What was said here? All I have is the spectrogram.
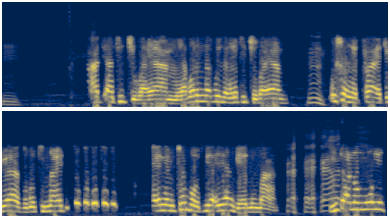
Mm. Athi athi ijuba yami. Uyabona umuntu akubiza ngokuthi ijuba yami? Mm. usho ngepride uyazi ukuthi mayithi and mthombothi iya- iyangena imali. Umntwana omunye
